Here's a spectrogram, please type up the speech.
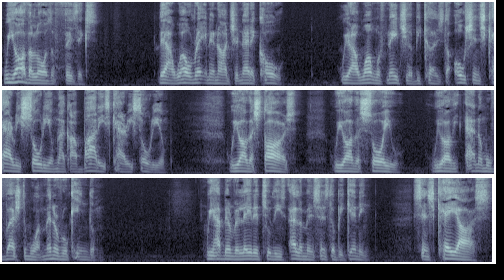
We are the laws of physics. They are well written in our genetic code. We are one with nature because the oceans carry sodium like our bodies carry sodium. We are the stars. We are the soil. We are the animal, vegetable, and mineral kingdom. We have been related to these elements since the beginning since chaos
